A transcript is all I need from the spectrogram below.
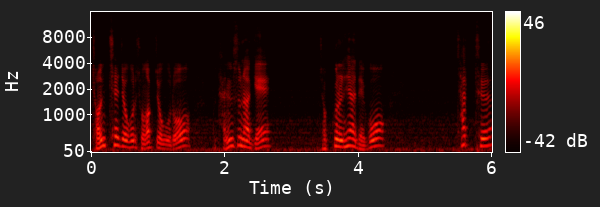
전체적으로 종합적으로 단순하게 접근을 해야 되고 차트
